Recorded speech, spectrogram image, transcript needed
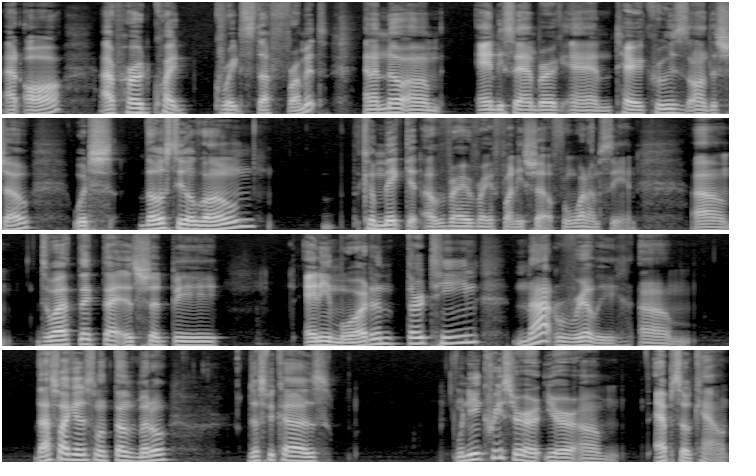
at all. I've heard quite great stuff from it. And I know um, Andy Samberg and Terry Crews is on the show, which those two alone could make it a very, very funny show from what I'm seeing. Um, do I think that it should be any more than 13? Not really. Um, that's why I give this one thumbs middle, just because when you increase your your um, episode count,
